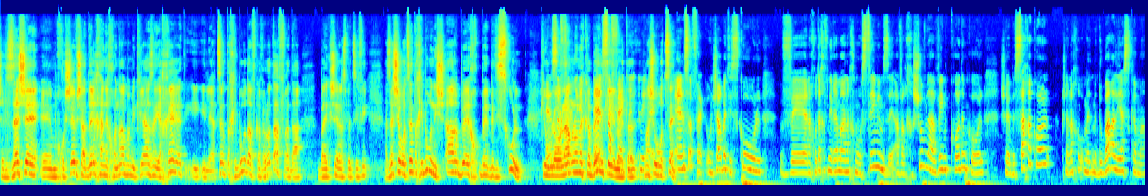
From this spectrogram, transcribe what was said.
של זה שחושב שהדרך הנכונה במקרה הזה היא אחרת, היא, היא לייצר את החיבור דווקא ולא את ההפרדה בהקשר הספציפי. אז זה שרוצה את החיבור נשאר בתסכול, כי הוא ספק, לעולם לא מקבל כאילו ספק, את, את מה שהוא רוצה. אין ספק, הוא נשאר בתסכול, ואנחנו תכף נראה מה אנחנו עושים עם זה, אבל חשוב להבין קודם כל, שבסך הכל, כשאנחנו, מדובר על אי הסכמה.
